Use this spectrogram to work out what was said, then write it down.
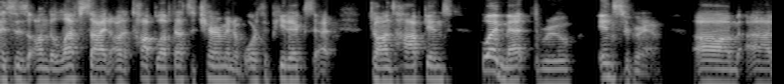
this is on the left side, on the top left, that's the chairman of orthopedics at Johns Hopkins, who I met through Instagram. Um, uh,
